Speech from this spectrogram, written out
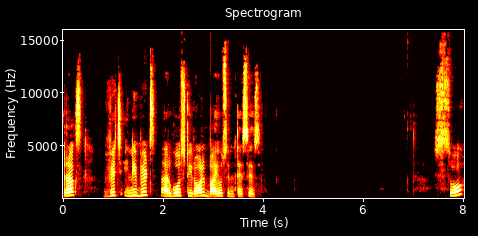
drugs which inhibits ergosterol biosynthesis. So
